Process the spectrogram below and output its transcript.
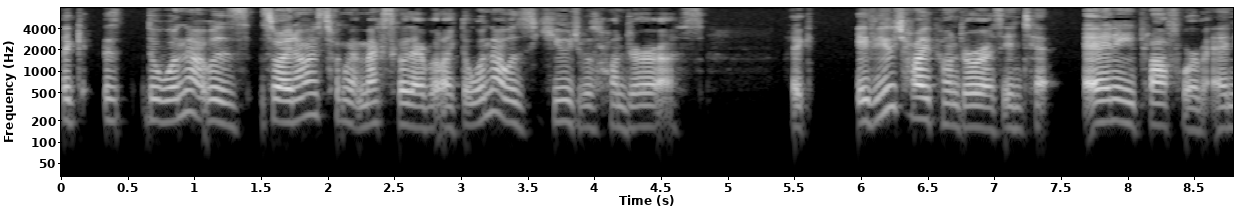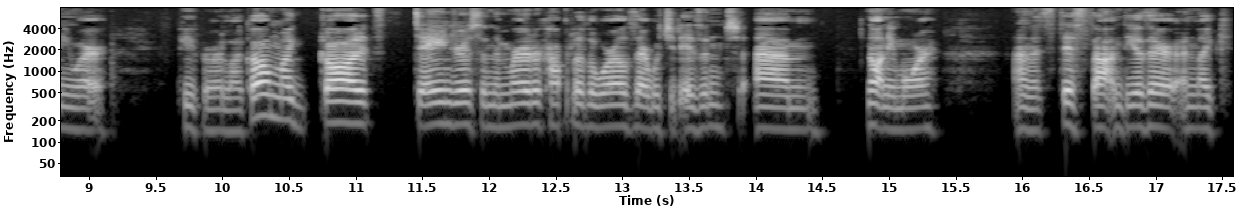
Like the one that was so I know I was talking about Mexico there, but like the one that was huge was Honduras. Like if you type Honduras into any platform anywhere, people are like, "Oh my god, it's dangerous and the murder capital of the world's there," which it isn't. Um, not anymore. And it's this, that, and the other, and like,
